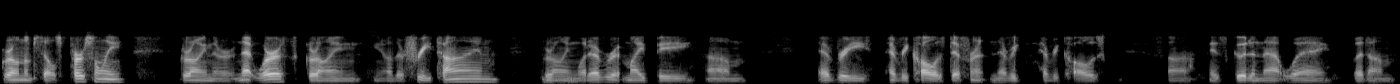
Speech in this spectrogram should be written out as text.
growing themselves personally, growing their net worth, growing you know their free time, growing mm-hmm. whatever it might be. Um, every every call is different, and every every call is uh, is good in that way. But um,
